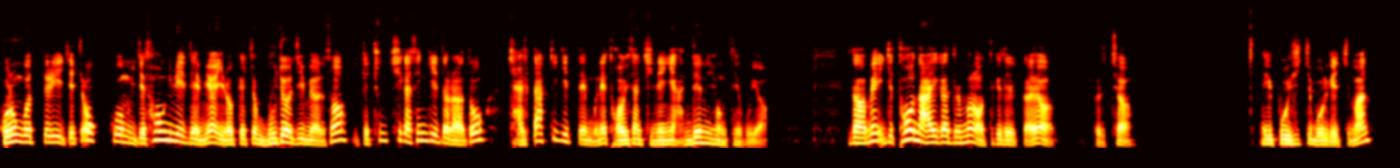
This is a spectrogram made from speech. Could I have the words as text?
그런 것들이 이제 조금 이제 성인이 되면 이렇게 좀 묻어지면서 이렇게 충치가 생기더라도 잘 닦이기 때문에 더 이상 진행이 안 되는 형태고요. 그 다음에 이제 더 나이가 들면 어떻게 될까요? 그렇죠. 여기 보이실지 모르겠지만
